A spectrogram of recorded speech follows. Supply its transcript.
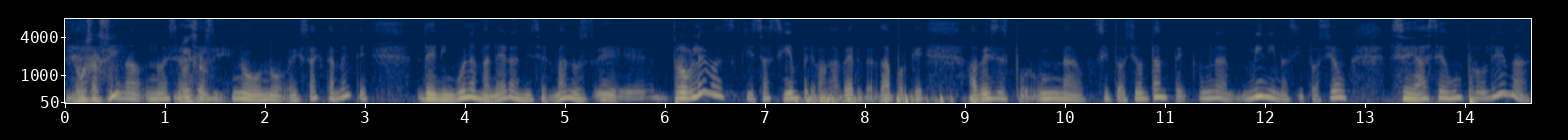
No es así. No, no es No es así. así. No, no, exactamente. De ninguna manera, mis hermanos. Eh, problemas quizás siempre van a haber, ¿verdad? Porque a veces por una situación tan una mínima situación se hace un problema.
